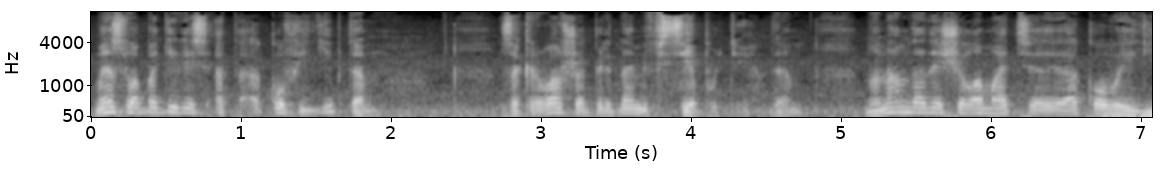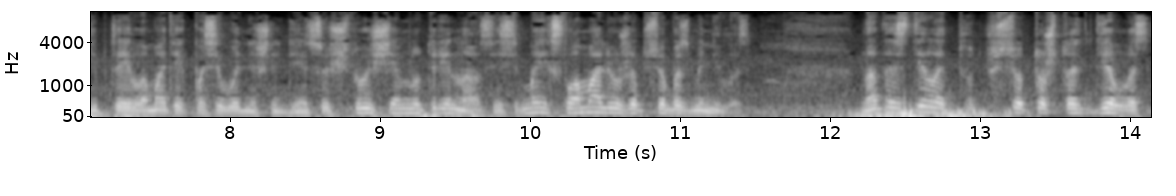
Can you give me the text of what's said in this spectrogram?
Мы освободились от оков Египта, закрывавшего перед нами все пути, да. Но нам надо еще ломать э, оковы Египта и ломать их по сегодняшний день, существующие внутри нас. Если мы их сломали, уже все бы изменилось. Надо сделать вот все то, что делалось,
